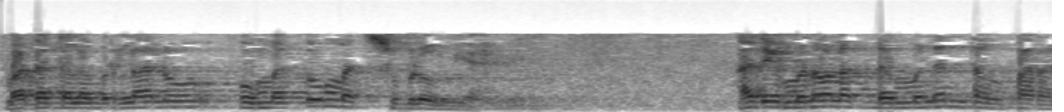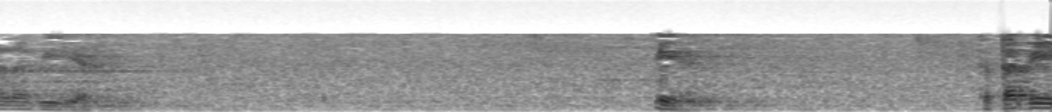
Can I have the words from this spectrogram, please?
maka telah berlalu umat-umat sebelumnya. Ada yang menolak dan menentang para nabinya. Iya. Tetapi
